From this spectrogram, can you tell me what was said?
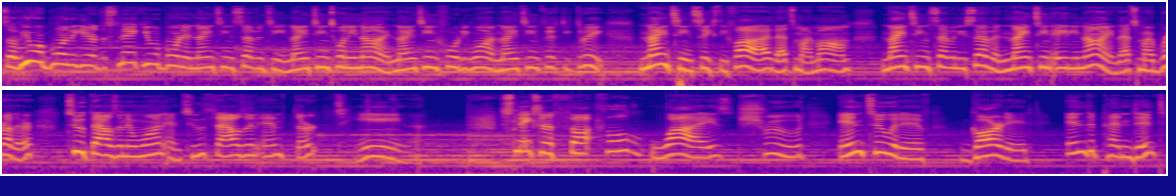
So if you were born the year of the snake, you were born in 1917, 1929, 1941, 1953, 1965, that's my mom, 1977, 1989, that's my brother, 2001, and 2013. Snakes are thoughtful, wise, shrewd, intuitive, guarded, independent,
